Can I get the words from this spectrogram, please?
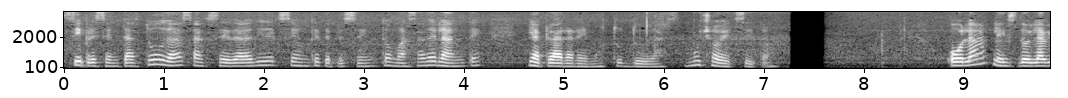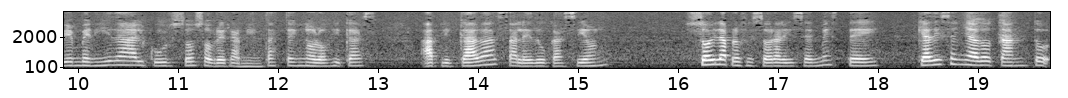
Si presentas dudas, accede a la dirección que te presento más adelante y aclararemos tus dudas. Mucho éxito. Hola, les doy la bienvenida al curso sobre herramientas tecnológicas aplicadas a la educación soy la profesora Lizette Mestey, que ha diseñado tanto,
